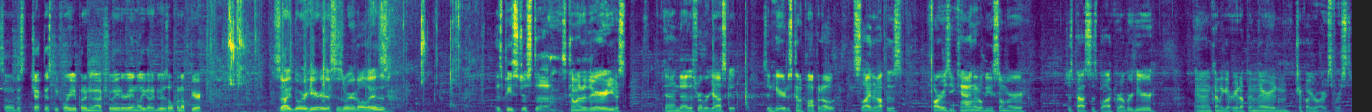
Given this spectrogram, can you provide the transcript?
So just check this before you put a new actuator in. All you gotta do is open up your side door here. This is where it all is. This piece just uh, has come out of there. You just, and uh, this rubber gasket is in here. Just kind of pop it out, slide it up as far as you can. It'll be somewhere just past this black rubber here and kind of get right up in there and check all your wires first.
